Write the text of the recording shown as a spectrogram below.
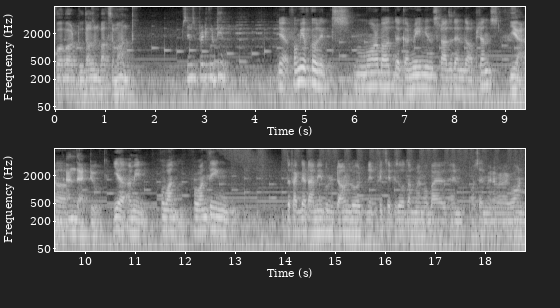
for about two thousand bucks a month, seems a pretty good deal. Yeah, for me, of course, it's more about the convenience rather than the options. Yeah, Uh, and that too. Yeah, I mean, for one, for one thing, the fact that I'm able to download Netflix episodes on my mobile and watch them whenever I want,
